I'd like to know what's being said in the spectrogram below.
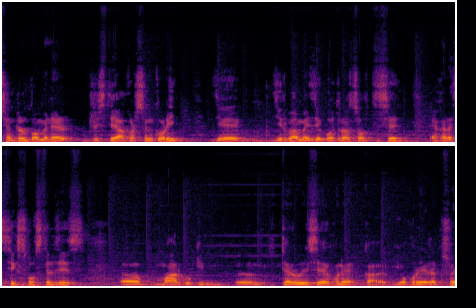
সেন্ট্রাল গভর্নমেন্টের দৃষ্টি আকর্ষণ করি যে, জিরবামে যে ঘটনা চলতেছে, এখানে সিক্স হোস্টেল যে মার কুকি টেরোরিস্টে এখানে ইয়ে করে রাখছে।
